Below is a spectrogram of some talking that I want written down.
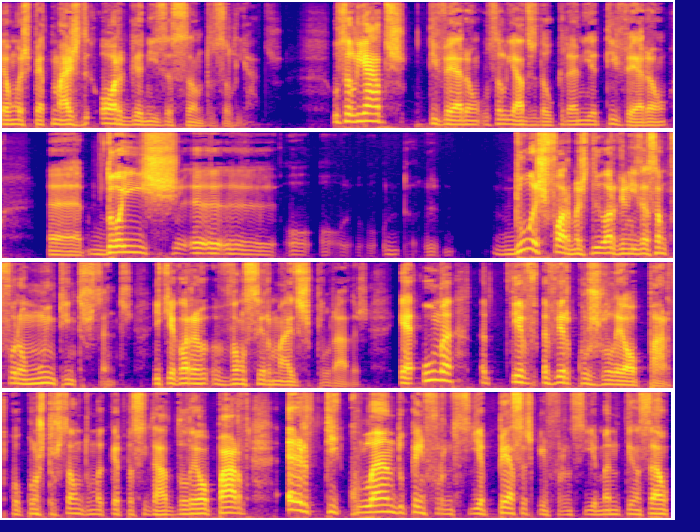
é um aspecto mais de organização dos aliados. Os aliados tiveram, os aliados da Ucrânia tiveram uh, dois, uh, uh, duas formas de organização que foram muito interessantes e que agora vão ser mais exploradas. É uma teve a ver com os Leopard, com a construção de uma capacidade de Leopard, articulando quem fornecia peças, quem fornecia manutenção,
